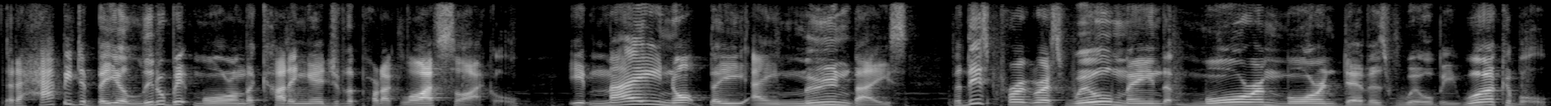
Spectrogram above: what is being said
that are happy to be a little bit more on the cutting edge of the product lifecycle. It may not be a moon base, but this progress will mean that more and more endeavours will be workable.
